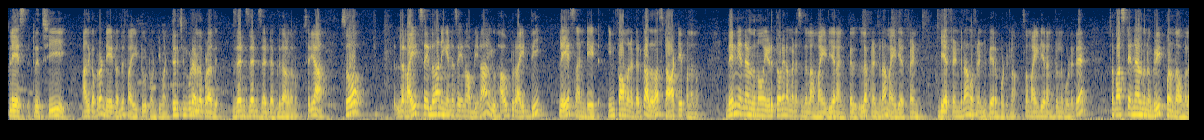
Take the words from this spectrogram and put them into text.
பிளேஸ் ட்ரிச்சி அதுக்கப்புறம் டேட் வந்து ஃபைவ் டூ டுவெண்ட்டி ஒன் திருச்சின்னு கூட எழுதக்கூடாது. ஜெட் ஜெட் ஜெட் அப்படி தான் எழுதணும். சரியா? ஸோ ரைட் சைடில் தான் நீங்கள் என்ன செய்யணும் அப்படின்னா you have to write the place and date informal லெட்டருக்கு அதை தான் ஸ்டார்ட்டே பண்ணணும். தென் என்ன எழுதணும்? எடுத்தோடனே நம்ம என்ன செஞ்சிடலாம்? மை டியர் அங்கிள் இல்லை ஃப்ரெண்டுனா மை டியர் ஃப்ரெண்ட் டியர் ஃப்ரெண்டுனா நம்ம ஃப்ரெண்டு பேரை போட்டுக்கலாம். ஸோ மை டியர் அங்கிள்னு போட்டுட்டு ஸோ ஃபஸ்ட்டு என்ன எழுதணும்? க்ரீட் பண்ணணும் அவங்கள.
